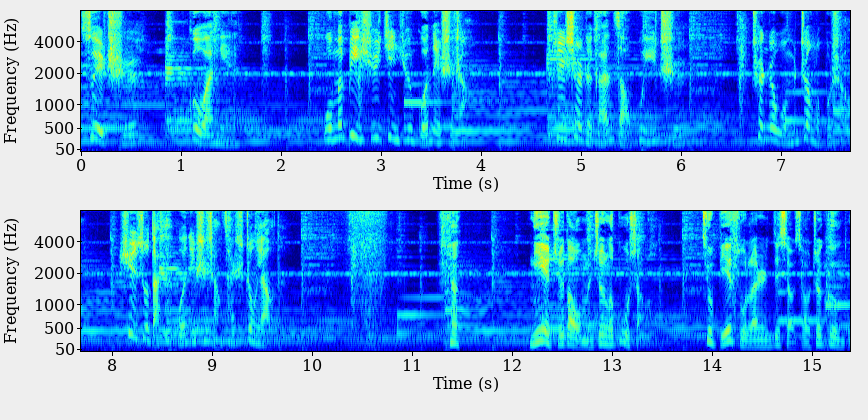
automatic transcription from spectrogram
最迟过完年，我们必须进军国内市场。这事儿得赶早不宜迟，趁着我们挣了不少，迅速打开国内市场才是重要的。哼，你也知道我们挣了不少，就别阻拦人家小乔挣更多。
